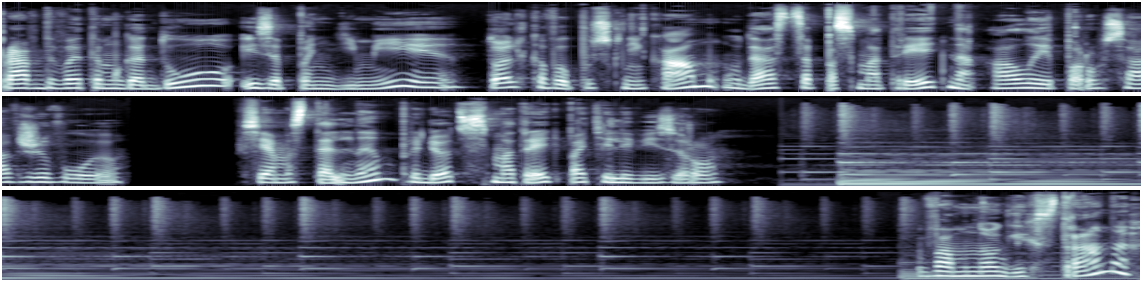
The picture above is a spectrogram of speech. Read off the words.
Правда, в этом году из-за пандемии только выпускникам удастся посмотреть на алые паруса вживую. Всем остальным придется смотреть по телевизору. Во многих странах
